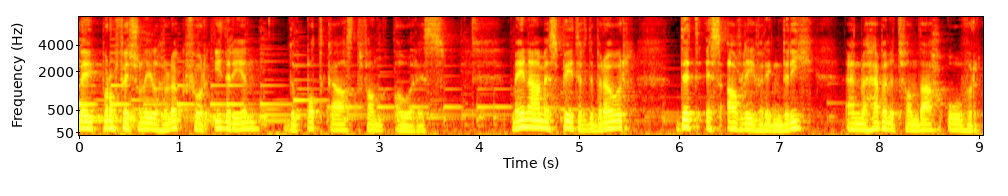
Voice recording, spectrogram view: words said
bij Professioneel Geluk voor iedereen, de podcast van ORS. Mijn naam is Peter de Brouwer, dit is aflevering 3 en we hebben het vandaag over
